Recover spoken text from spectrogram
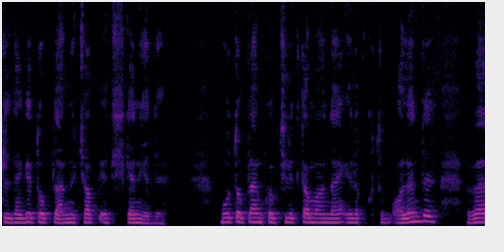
tildagi to'plamni chop etishgan edi. Bu to'plam ko'pchilik tomonidan iliq kutib olindi va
